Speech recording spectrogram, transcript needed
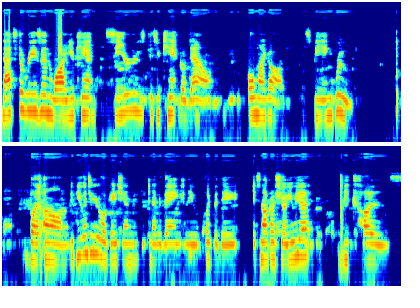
That's the reason why you can't see yours, is you can't go down. Oh my god. It's being rude. But, um, if you enter your location and everything, and you click the date, it's not going to show you yet, because,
